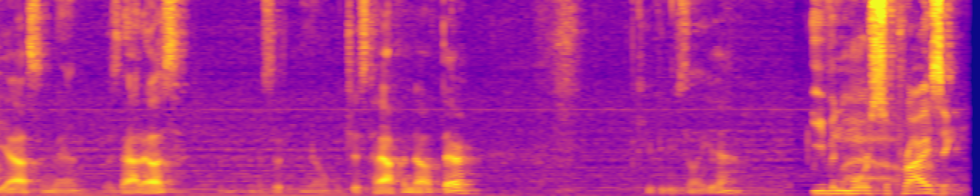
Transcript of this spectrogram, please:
you ask him, man, was that us? Was it, you know, what just happened out there? QVD's like, yeah. Even more surprising,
